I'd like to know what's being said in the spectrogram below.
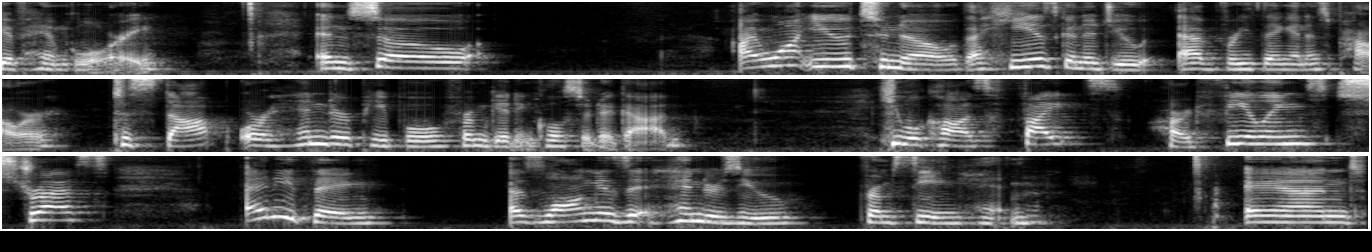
give him glory? And so I want you to know that he is going to do everything in his power to stop or hinder people from getting closer to God. He will cause fights, hard feelings, stress, anything as long as it hinders you from seeing him. And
